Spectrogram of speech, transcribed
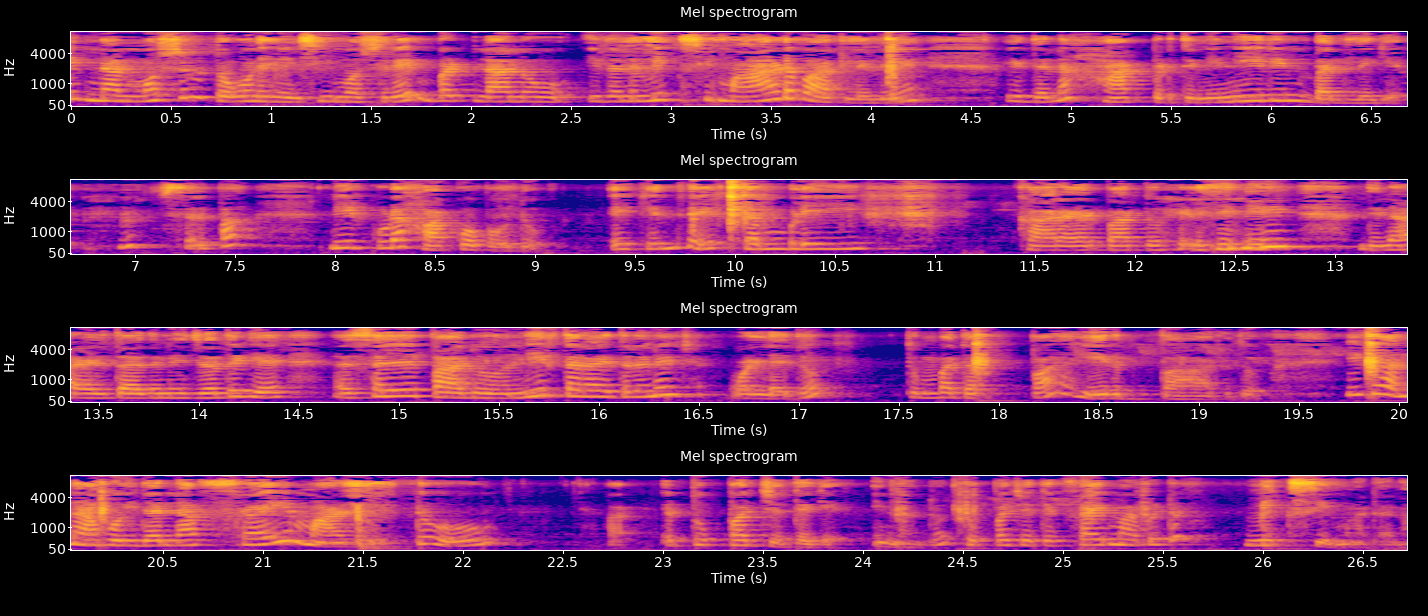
ಈಗ ನಾನು ಮೊಸರು ತೊಗೊಂಡಿದ್ದೀನಿ ಸಿಹಿ ಮೊಸರೇ ಬಟ್ ನಾನು ಇದನ್ನು ಮಿಕ್ಸಿ ಮಾಡುವಾಗ್ಲೇ ಇದನ್ನು ಹಾಕ್ಬಿಡ್ತೀನಿ ನೀರಿನ ಬದಲಿಗೆ. ಸ್ವಲ್ಪ ನೀರು ಕೂಡ ಹಾಕೋಬಹುದು ಏಕೆಂದರೆ ತಂಬಳಿ ಖಾರ ಇರಬಾರ್ದು ಹೇಳಿದ್ದೀನಿ ದಿನ ಹೇಳ್ತಾ ಇದ್ದೀನಿ. ಜೊತೆಗೆ ಸ್ವಲ್ಪ ಅದು ನೀರು ಥರ ಇದ್ರೇ ಒಳ್ಳೆಯದು ತುಂಬ ದಪ್ಪ ಇರಬಾರ್ದು. ಈಗ ನಾವು ಇದನ್ನು ಫ್ರೈ ಮಾಡಿಬಿಟ್ಟು ತುಪ್ಪದ ಜೊತೆಗೆ ಇನ್ನೊಂದು ತುಪ್ಪದ ಜೊತೆಗೆ ಫ್ರೈ ಮಾಡಿಬಿಟ್ಟು ಮಿಕ್ಸಿ ಮಾಡೋಣ.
